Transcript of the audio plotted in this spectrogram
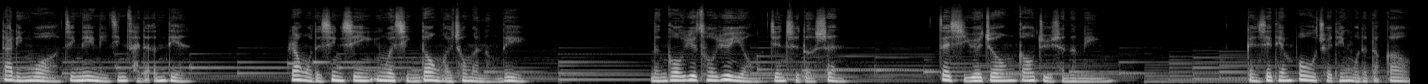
带领我经历你精彩的恩典，让我的信心因为行动而充满能力，能够越挫越勇，坚持得胜，在喜悦中高举神的名。感谢天父垂听我的祷告。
